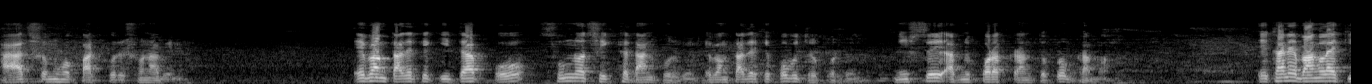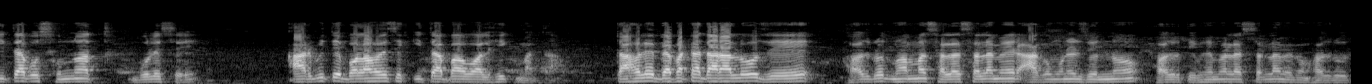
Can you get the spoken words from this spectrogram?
আয়াতসমূহ পাঠ করে শোনাবেন এবং তাদেরকে কিতাব ও সুন্নত শিক্ষা দান করবেন এবং তাদেরকে পবিত্র করবেন। নিশ্চয়ই আপনি পরাক্রান্ত প্রজ্ঞাময়। এখানে বাংলায় কিতাব ও সুন্নত বলেছে, আরবিতে বলা হয়েছে কিতাবা ওয়াল হিকমাতা। তাহলে ব্যাপারটা দাঁড়াল যে হজরত মোহাম্মদ সাল্লাহ সাল্লামের আগমনের জন্য হজরত ইব্রাহিম আল্লাহ সাল্লাম এবং হজরত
